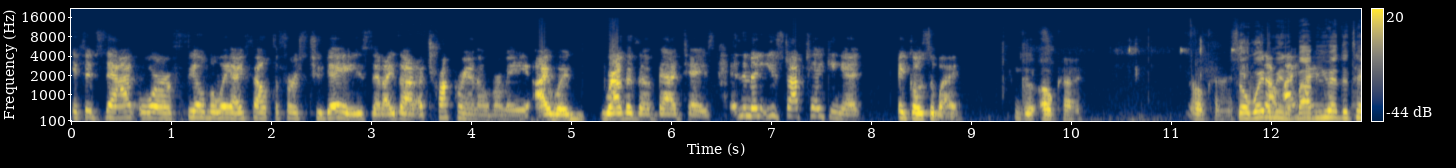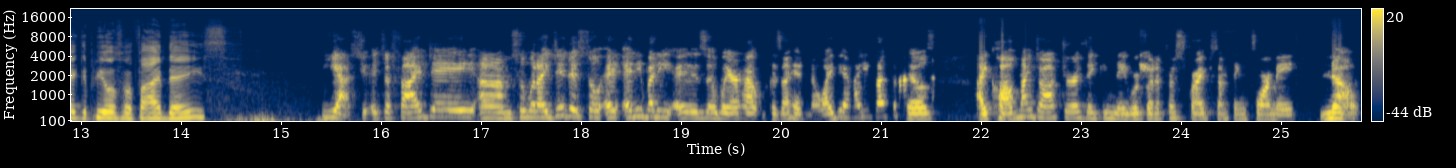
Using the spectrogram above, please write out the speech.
if it's that or feel the way I felt the first two days that I thought a truck ran over me, I would rather the bad taste. And the minute you stop taking it, it goes away. Okay. Okay. So wait a minute, I Bobby. You had to take the pills for five days. Yes, it's a five day. Um, so what I did is, so anybody is aware how, because I had no idea how you got the pills. I called my doctor thinking they were going to prescribe something for me. No.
